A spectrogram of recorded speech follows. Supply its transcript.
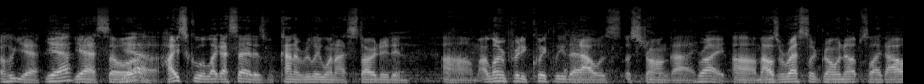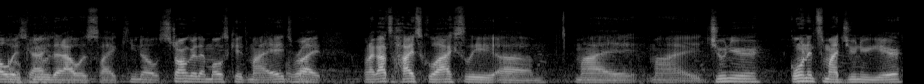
oh yeah. Yeah? Yeah. So Yeah. Uh, high school, like I said, is kind of really when I started, and um, I learned pretty quickly that I was a strong guy. Right. Um, I was a wrestler growing up, so like I always Okay. knew that I was like you know stronger than most kids my age. but Right. When I got to high school, actually, um, my my junior going into my junior year,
